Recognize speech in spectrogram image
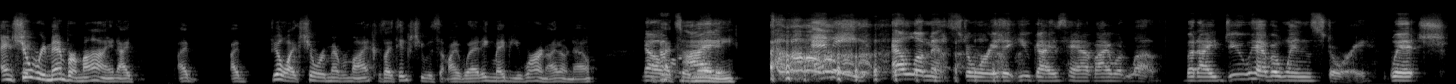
and she'll remember mine. I I I feel like she'll remember mine because I think she was at my wedding. Maybe you weren't. I don't know. no I've had so I- many. any element story that you guys have, I would love. But I do have a win story, which,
